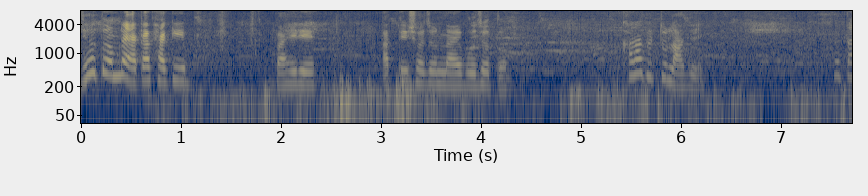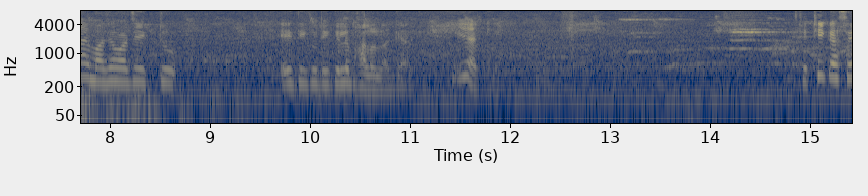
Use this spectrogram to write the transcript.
যেহেতু আমরা একা থাকি, বাইরে আত্মীয় স্বজন নাই বোঝো তো। খারাপ একটু লাগে। তাই মাঝে মাঝে একটু এইদিক ওদিক গেলে ভালো লাগে আর কি। এই আর কি। ঠিক আছে।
